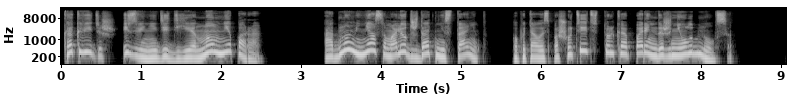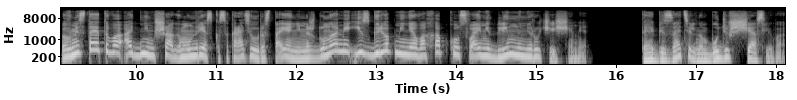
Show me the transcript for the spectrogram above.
Как видишь, извини, Дидье, но мне пора. Одну меня самолет ждать не станет. Попыталась пошутить, только парень даже не улыбнулся. Вместо этого одним шагом он резко сократил расстояние между нами и сгреб меня в охапку своими длинными ручищами. «Ты обязательно будешь счастлива.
